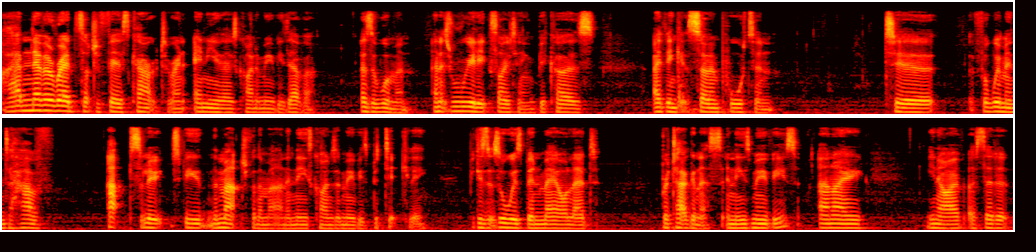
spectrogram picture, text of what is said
I have never read such a fierce character in any of those kind of movies ever, as a woman, and it's really exciting because, I think it's so important. To for women to have absolute to be the match for the man in these kinds of movies particularly because it's always been male led protagonists in these movies. And i you know i've, i said it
